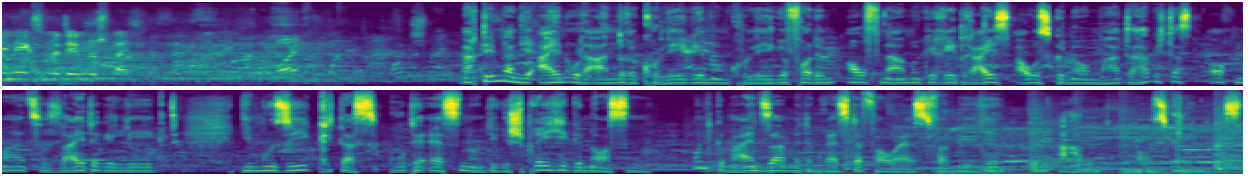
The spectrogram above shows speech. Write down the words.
Die nächsten, mit denen du sprichst. Nachdem dann die ein oder andere Kollegin und Kollege vor dem Aufnahmegerät Reis ausgenommen hatte, habe ich das auch mal zur Seite gelegt, die Musik, das gute Essen und die Gespräche genossen und gemeinsam mit dem Rest der VHS-Familie den Abend ausklingen lassen.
